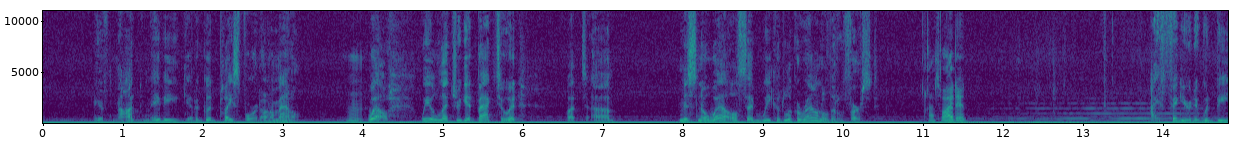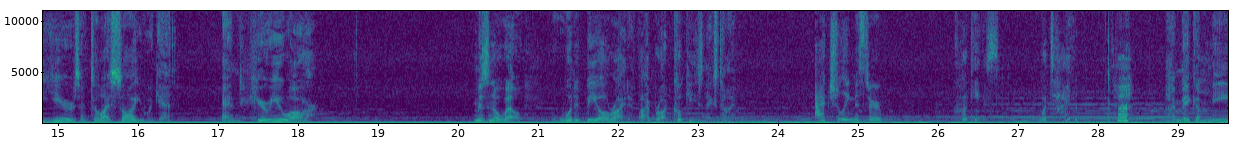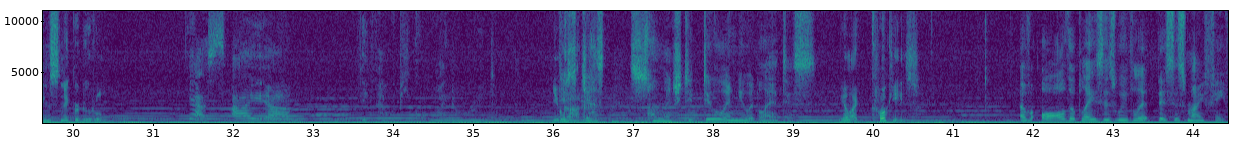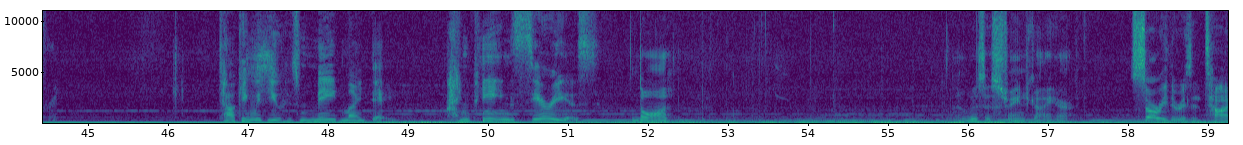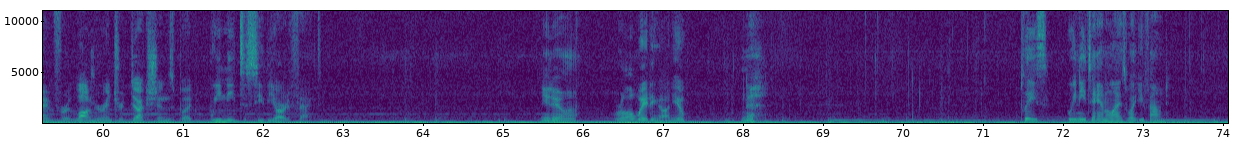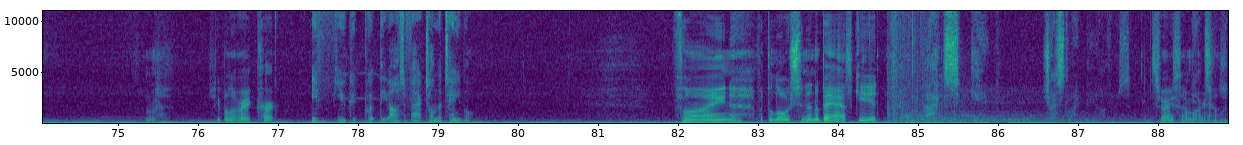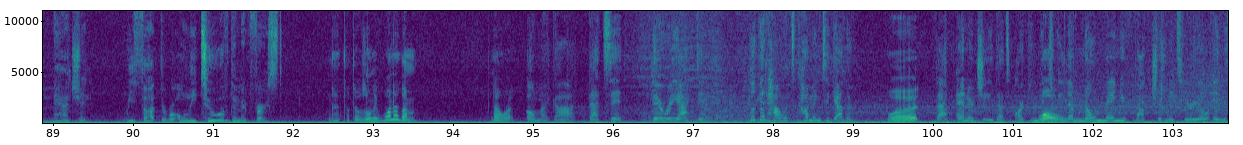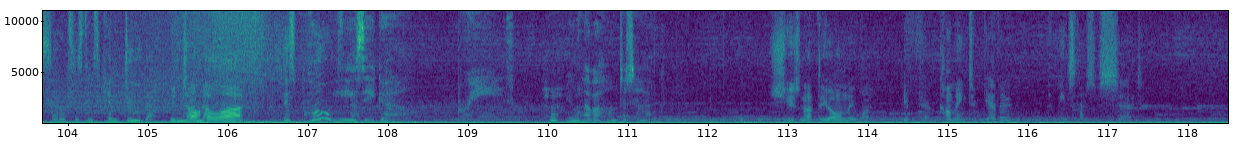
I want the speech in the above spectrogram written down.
If not, maybe get a good place for it on a mantle. Hmm. Well, we'll let you get back to it, but, uh, Miss Noel said we could look around a little first. That's what I did. I figured it would be years until I saw you again. And here you are. Ms. Noel, would it be all right if I brought cookies next time? Actually, Mr. Cookies. What type? Huh. I make a mean snickerdoodle. Yes, I, um, think that would be quite alright. You There's got it. just so much to do in New Atlantis. You're like cookies. Of all the places we've lived, this is my favorite. Talking with you has made my day. I'm being serious. Daw. Who is this strange guy here? Sorry there isn't time for longer introductions, but we need to see the artifact. You do, huh? We're all waiting on you. Nah. Please, we need to analyze what you found. These people are very curt. If you could put the artifact on the table. Fine. Put the lotion in the basket. That's it. Just like the others. It's very similar, And yes. to imagine, we thought there were only two of them at first. I thought there was only one of them. Now what? Oh my god, that's it. They're reacting. Look at how it's coming together. What? That energy that's arcing Whoa. between them, no manufactured material in the settled systems can do that. You None talk a lot. This proves Easy, girl. Breathe. You'll have a heart attack. She's not the only one. If they're coming together, that means there's a set.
